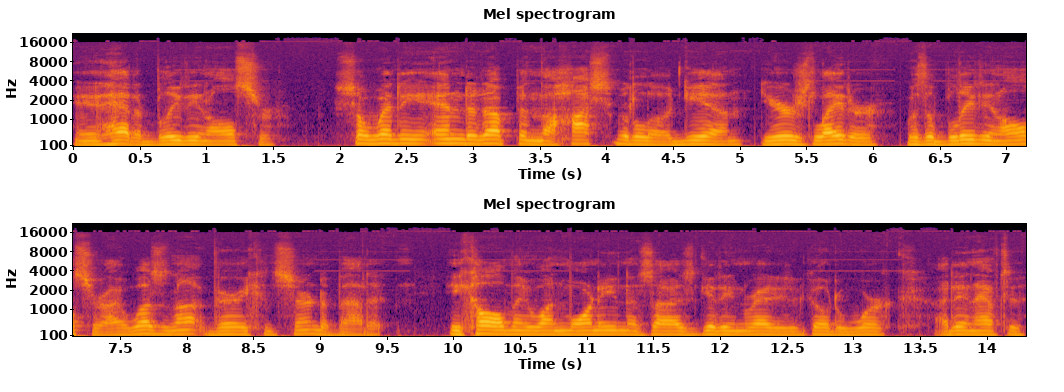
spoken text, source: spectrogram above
and he had a bleeding ulcer. So when he ended up in the hospital again, years later, with a bleeding ulcer, I was not very concerned about it. He called me one morning as I was getting ready to go to work. I didn't have to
